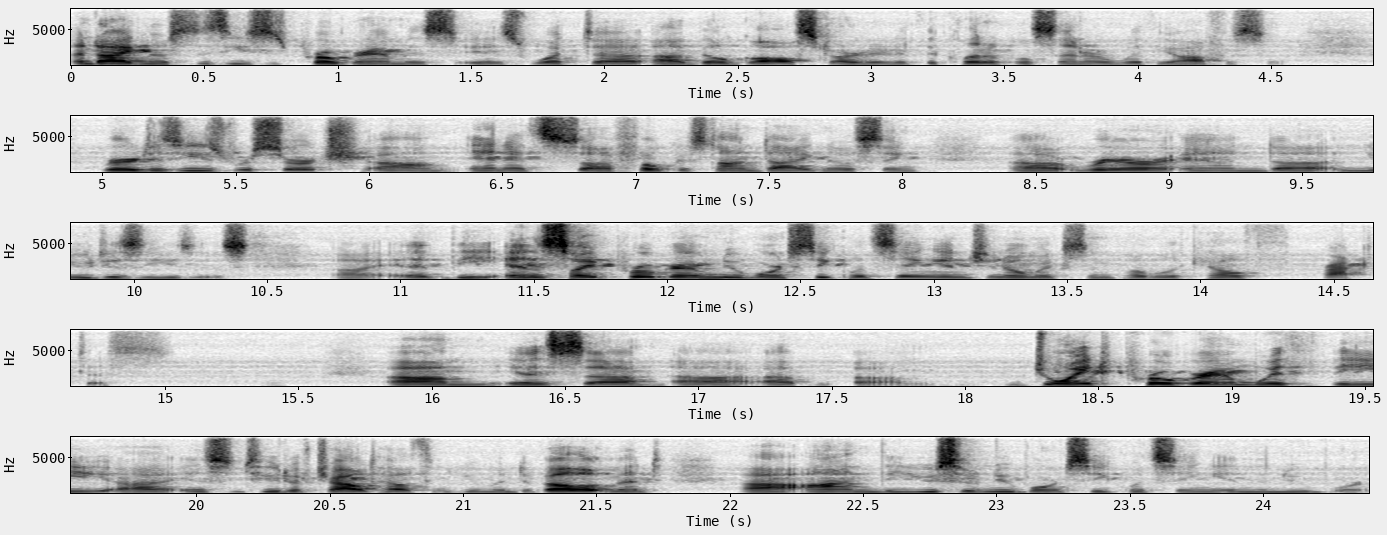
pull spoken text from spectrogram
Undiagnosed Diseases Program is, is what uh, Bill Gahl started at the Clinical Center with the Office of Rare Disease Research, um, and it's focused on diagnosing rare and new diseases. Uh, the NSIGHT program, Newborn Sequencing and Genomics in Public Health Practice, um, is uh, uh, a, um, joint program with the uh, Institute of Child Health and Human Development uh, on the use of newborn sequencing in the newborn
